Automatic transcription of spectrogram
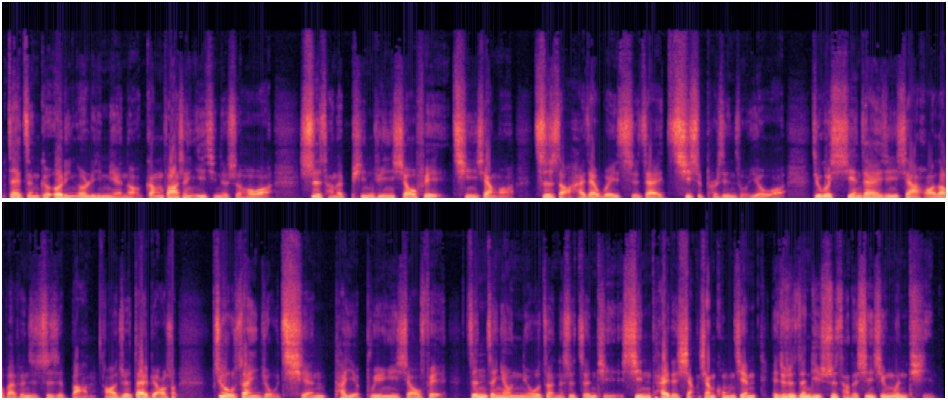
在整个二零二零年呢，刚发生疫情的时候啊，市场的平均消费倾向啊，至少还在维持在七十 percent 左右啊。结果现在已经下滑到百分之四十八啊，就代表说，就算有钱，他也不愿意消费。真正要扭转的是整体心态的想象空间，也就是整体市场的信心问题。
